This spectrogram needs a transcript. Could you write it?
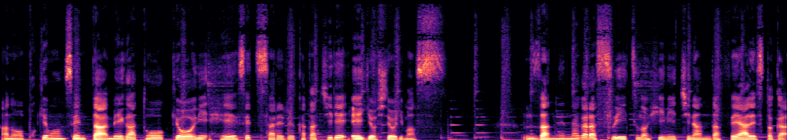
あの、ポケモンセンターメガ東京に併設される形で営業しております。残念ながらスイーツの日にちなんだフェアですとか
